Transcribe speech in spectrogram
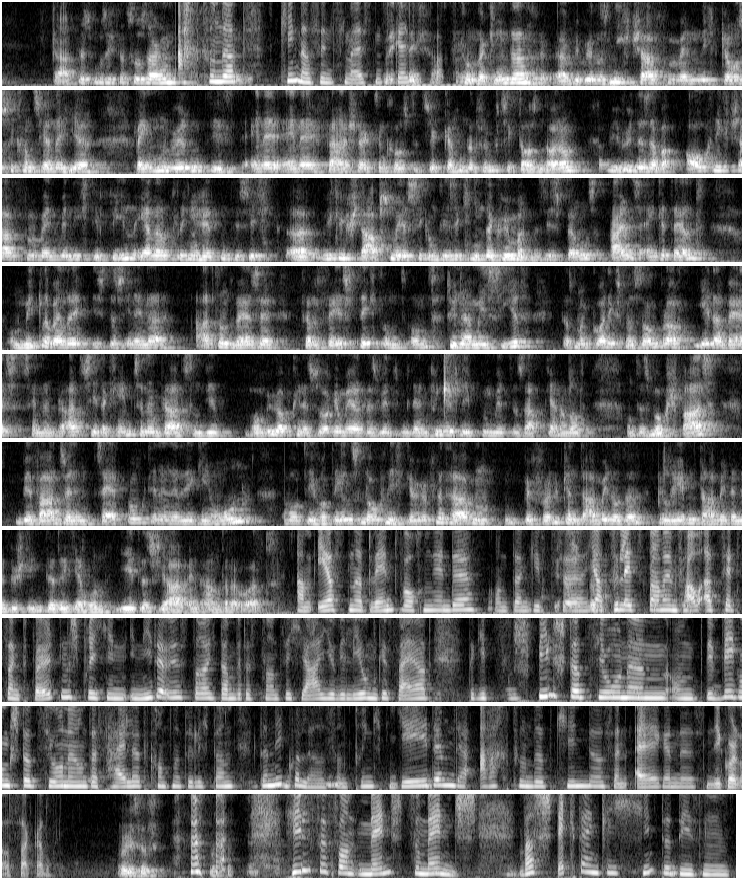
gratis, muss ich dazu sagen. 800 Kinder sind es meistens, Richtig, gell? 800 Kinder. Äh, wir würden es nicht schaffen, wenn nicht große Konzerne hier spenden würden. Die, eine, eine Veranstaltung kostet ca. 150.000 Euro. Wir würden es aber auch nicht schaffen, wenn wir nicht die vielen Ehrenamtlichen hätten, die sich äh, wirklich stabsmäßig um diese Kinder kümmern. Das ist bei uns alles eingeteilt Und mittlerweile ist das in einer Art und Weise verfestigt und, und dynamisiert, dass man gar nichts mehr sagen braucht. Jeder weiß seinen Platz, jeder kennt seinen Platz und wir haben überhaupt keine Sorge mehr. Das wird mit einem Fingerschnippen wird das abgehandelt und das macht Spaß. Wir fahren zu einem Zeitpunkt in einer Region, wo die Hotels noch nicht geöffnet haben und bevölkern damit oder beleben damit eine bestimmte Region. Jedes Jahr ein anderer Ort. Am ersten Adventwochenende und dann gibt es, äh, ja, zuletzt waren wir im VAZ St. Pölten, sprich in, in Niederösterreich, da haben wir das 20-Jahr-Jubiläum gefeiert. Da gibt es Spielstationen und Bewegungsstationen und das Highlight kommt natürlich dann der Nikolaus und bringt jedem der 800 Kinder sein eigenes Nikolaussackerl. So ist es. Hilfe von Mensch zu Mensch. Was steckt eigentlich hinter diesem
